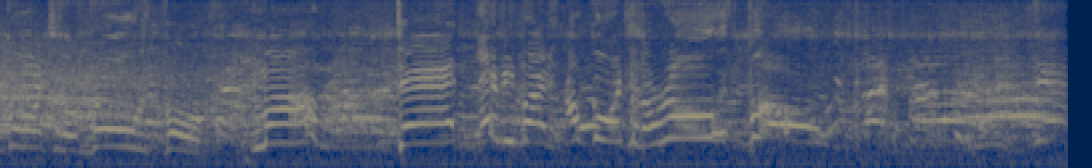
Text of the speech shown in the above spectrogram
I'm going to the Rose Bowl. Mom, Dad, everybody, I'm going to the Rose Bowl. Yeah.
